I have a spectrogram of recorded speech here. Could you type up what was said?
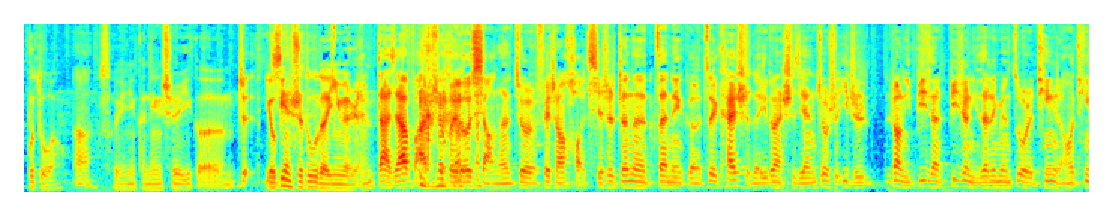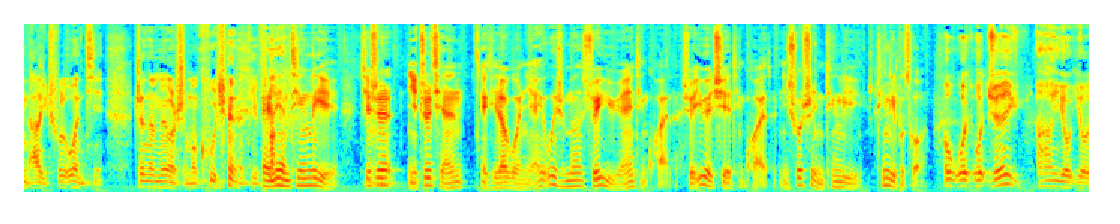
不多啊，所以你肯定是一个这有辨识度的音乐人。大家把指挥都想的就是非常好，其实真的在那个最开始的一段时间，就是一直让你逼着逼着你在那边坐着听，然后听哪里出了问题，真的没有什么酷炫的地方哎，方。练听力，其嗯实你之前也提到过你，哎，为什么学语言也挺快的，学乐器也挺快的？你说是你听力听力不错，呃我我觉得啊、呃有有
